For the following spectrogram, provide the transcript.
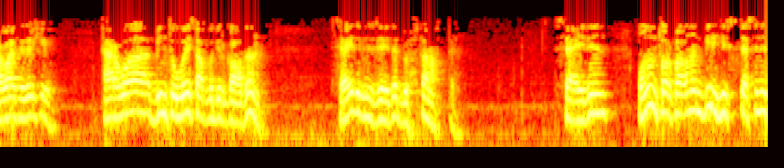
rəvayət edir ki, Ərva bint Uveys adlı bir qadın Səid ibn Zeydə böhtan atdı. Səidin onun torpağının bir hissəsini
